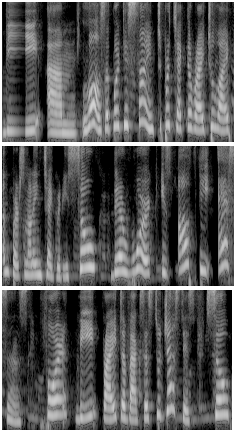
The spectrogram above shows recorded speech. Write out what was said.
the um, laws that were designed to protect the right to life and personal integrity. So their work is of the essence for the right of access to justice. So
